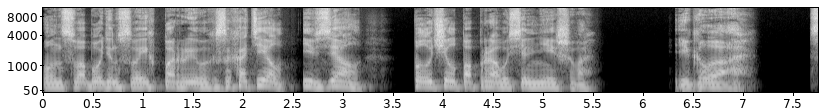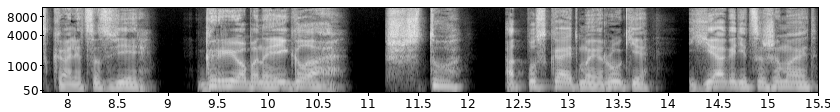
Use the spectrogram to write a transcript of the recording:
он свободен в своих порывах, захотел и взял, получил по праву сильнейшего. Игла. Скалится зверь. Грёбаная игла. Что? Отпускает мои руки, ягодицы сжимает,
